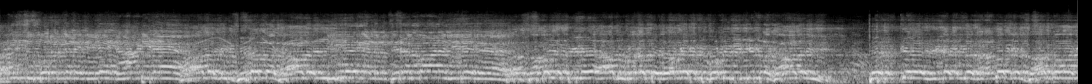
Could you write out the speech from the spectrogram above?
பரிசு பொருட்களை நிலை நாட்டிட காலையில் சிறந்த காலை வீரர்களும் சிறப்பான வீரர்கள் சமயத்திலே ஆடுகளத்தை அலங்கரித்துக் கொண்டிருக்கின்ற காலை தெற்கே இணைந்த நண்பர்கள் சார்பாக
